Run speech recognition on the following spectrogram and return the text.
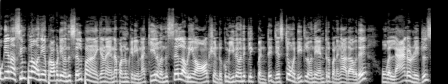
ஓகே நான் சிம்பிளாக வந்து என் ப்ராப்பர்ட்டி வந்து செல் பண்ண நினைக்கிறேன். நான் என்ன பண்ணணும் கேட்டிங்கன்னா கீழே வந்து செல் அப்படிங்கிற ஆப்ஷன் இருக்கும். இதை வந்து கிளிக் பண்ணிட்டு ஜஸ்ட் உங்கள் டீட்டெயில் வந்து என்டர் பண்ணுங்கள் அதாவது உங்கள் லேண்டோட டீட்டெயில்ஸ்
